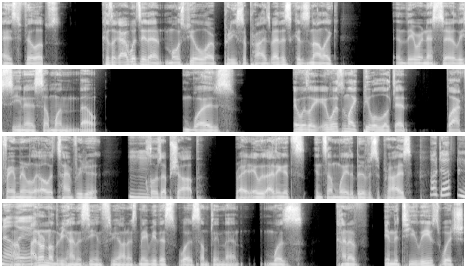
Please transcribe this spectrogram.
as Phillips. Because like I would say that most people are pretty surprised by this because it's not like they were necessarily seen as someone that was. It was like it wasn't like people looked at Black Frame and were like, "Oh, it's time for you to Mhm. close up shop," right? It was. I think it's in some ways a bit of a surprise. Oh, Um, definitely. I don't know the behind the scenes to be honest. Maybe this was something that was kind of in the tea leaves, which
